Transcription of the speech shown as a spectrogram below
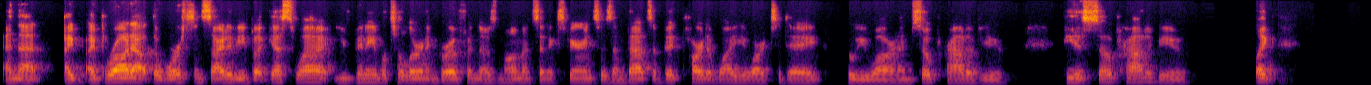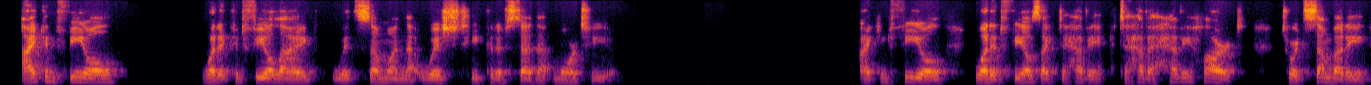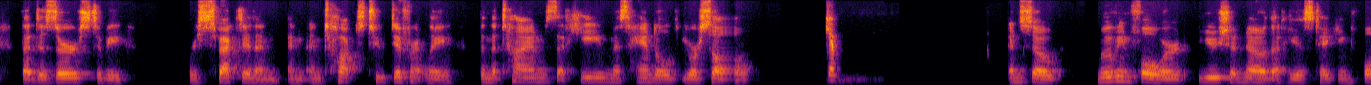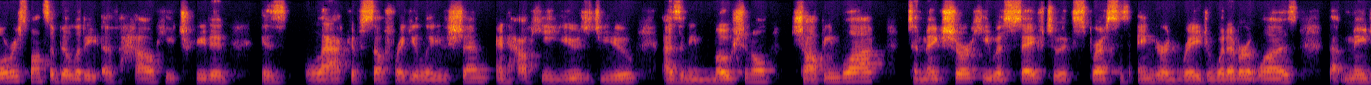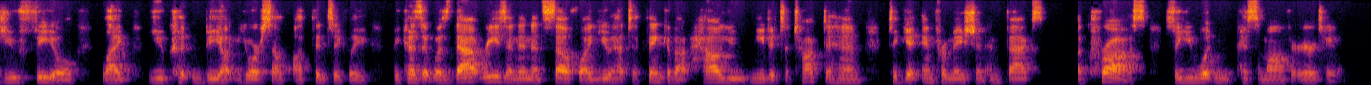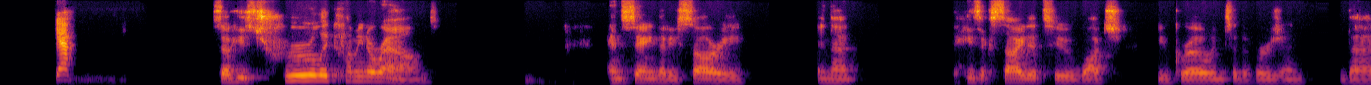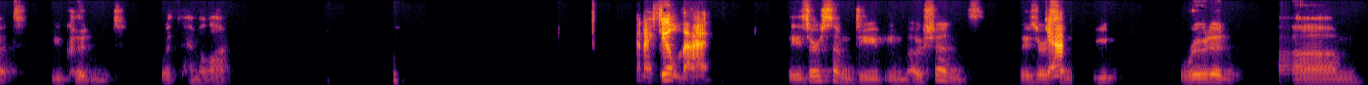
and that I, I brought out the worst inside of you. But guess what? You've been able to learn and grow from those moments and experiences. And that's a big part of why you are today who you are. And I'm so proud of you. He is so proud of you. Like, I can feel what it could feel like with someone that wished he could have said that more to you. I can feel what it feels like to have a to have a heavy heart towards somebody that deserves to be respected and, and, and talked to differently than the times that he mishandled your soul. Yep. And so moving forward, you should know that he is taking full responsibility of how he treated his lack of self regulation and how he used you as an emotional chopping block to make sure he was safe to express his anger and rage or whatever it was that made you feel like you couldn't be uh, yourself authentically because it was that reason in itself why you had to think about how you needed to talk to him to get information and facts across so you wouldn't piss him off or irritate him. Yeah. So he's truly coming around and saying that he's sorry and that he's excited to watch you grow into the version that you couldn't with him alive. And I feel that. These are some deep emotions. These are yeah. some deep rooted um,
